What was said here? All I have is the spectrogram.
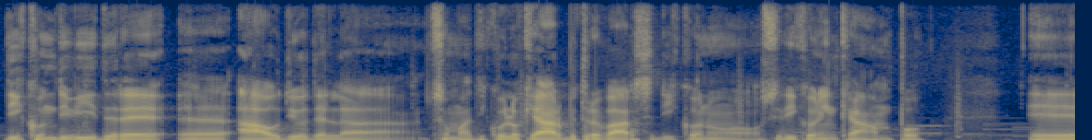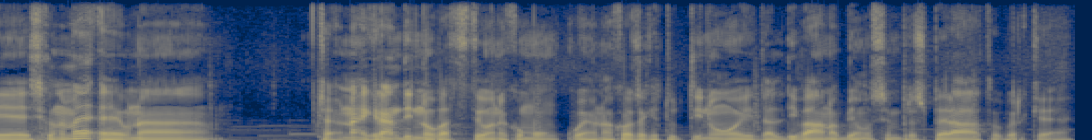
di condividere eh, audio della, insomma, di quello che arbitro e VAR si dicono, si dicono in campo. E secondo me è una, cioè una grande innovazione comunque, è una cosa che tutti noi dal divano abbiamo sempre sperato perché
